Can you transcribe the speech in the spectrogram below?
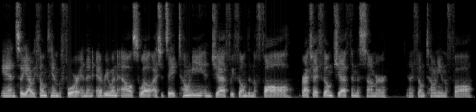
And so yeah, we filmed him before, and then everyone else. Well, I should say Tony and Geoff. We filmed in the fall, or actually, I filmed Geoff in the summer, and I filmed Tony in the fall.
